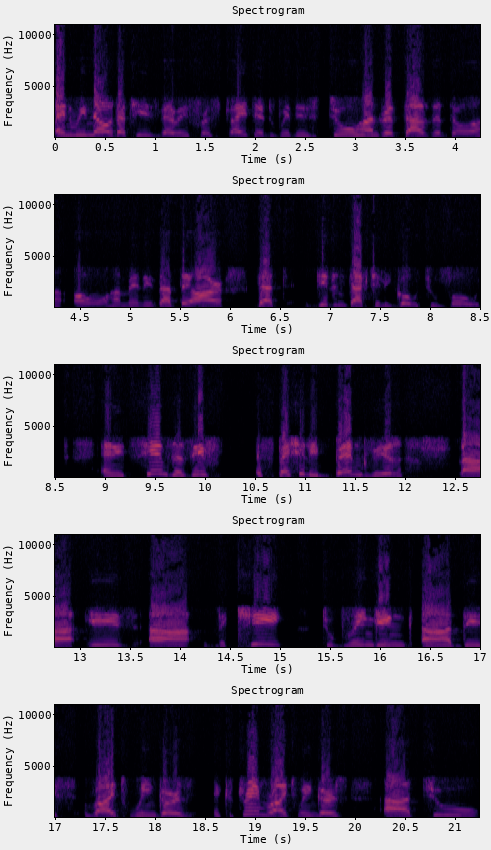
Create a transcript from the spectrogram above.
And we know that he's very frustrated with his 200,000 or, or how many that they are that didn't actually go to vote. And it seems as if, especially Ben Gvir, uh, is uh, the key to bringing uh, these right wingers, extreme right wingers, uh, to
